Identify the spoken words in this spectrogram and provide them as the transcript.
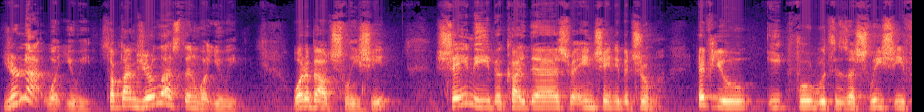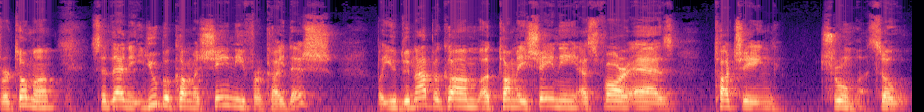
you're not what you eat. Sometimes you're less than what you eat. What about shlishi? Sheni b'kaidesh ve'in sheni b'truma. If you eat food which is a shlishi for tuma, so then you become a sheni for kaidesh, but you do not become a tame sheni as far as touching truma. So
